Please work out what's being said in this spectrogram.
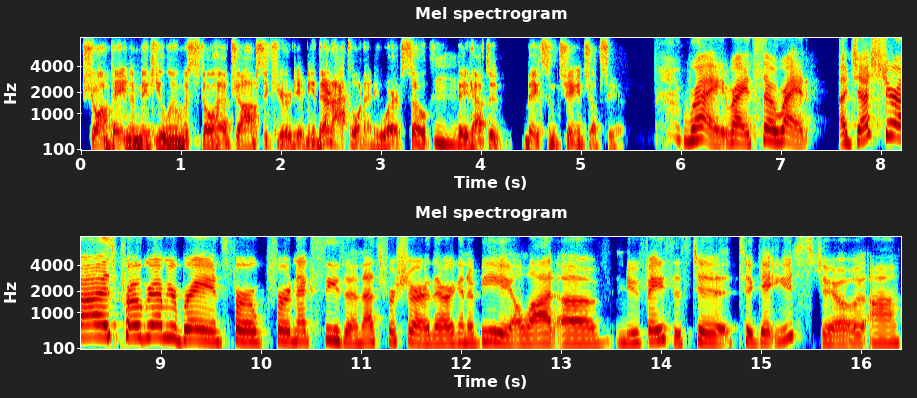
Sean Payton and Mickey Loomis still have job security. I mean, they're not going anywhere. So mm-hmm. they'd have to make some change ups here. Right, right. So, right adjust your eyes program your brains for for next season that's for sure. There are going to be a lot of new faces to to get used to um,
